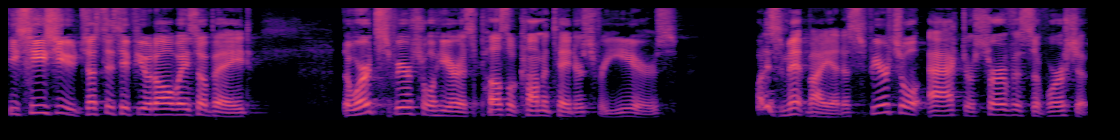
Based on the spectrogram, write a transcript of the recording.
He sees you just as if you had always obeyed. The word spiritual here has puzzled commentators for years. What is meant by it? A spiritual act or service of worship.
